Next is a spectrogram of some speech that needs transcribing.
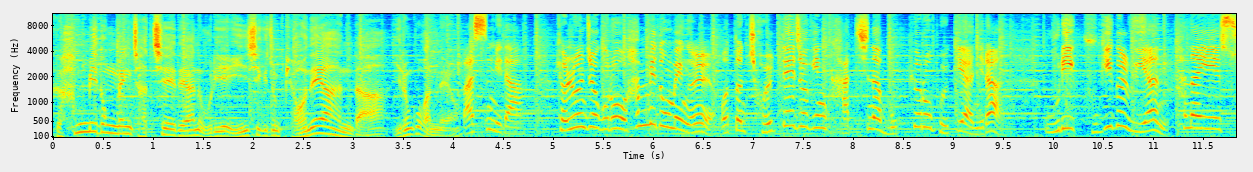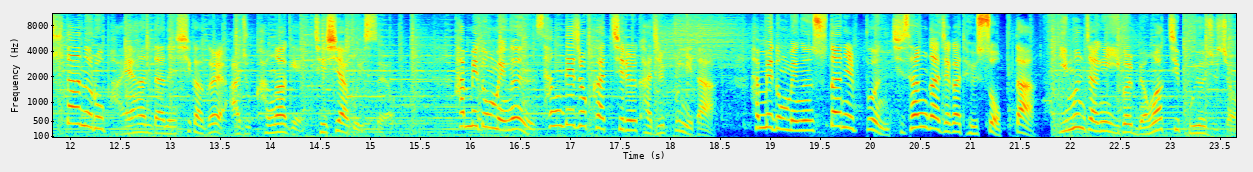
그 한미 동맹 자체에 대한 우리의 인식이 좀 변해야 한다 이런 것 같네요. 맞습니다. 결론적으로 한미 동맹을 어떤 절대적인 가치나 목표로 볼 게 아니라 우리 국익을 위한 하나의 수단으로 봐야 한다는 시각을 아주 강하게 제시하고 있어요. 한미 동맹은 상대적 가치를 가질 뿐이다. 한미 동맹은 수단일 뿐 지상가제가 될 수 없다. 이 문장이 이걸 명확히 보여주죠.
